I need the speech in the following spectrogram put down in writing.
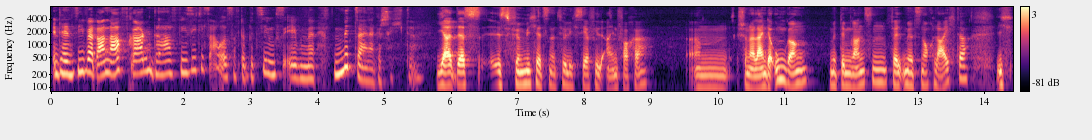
intensiver danach fragen darf? Wie sieht es aus auf der Beziehungsebene mit deiner Geschichte? Ja, das ist für mich jetzt natürlich sehr viel einfacher. Ähm, schon allein der Umgang mit dem Ganzen fällt mir jetzt noch leichter. Ich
